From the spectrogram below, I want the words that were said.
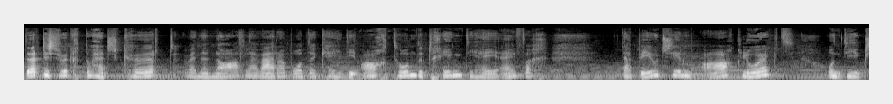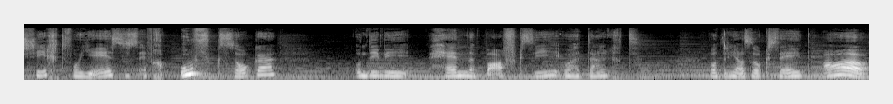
dort ist wirklich, du hättest gehört, wenn eine Nadel wäre am Boden gefallen. Die 800 Kinder, die haben einfach den Bildschirm angeschaut und die Geschichte von Jesus einfach aufgesogen. Und ich war henne baff und habe gedacht, oder ich habe so gesagt, ah,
